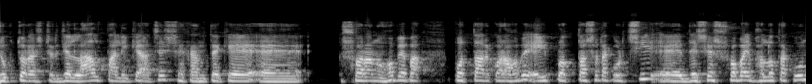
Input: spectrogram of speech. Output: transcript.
যুক্তরাষ্ট্রের যে লাল তালিকা আছে, সেখান থেকে সরানো হবে বা প্রত্যাহার করা হবে, এই প্রত্যাশাটা করছি। দেশের সবাই ভালো থাকুন,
